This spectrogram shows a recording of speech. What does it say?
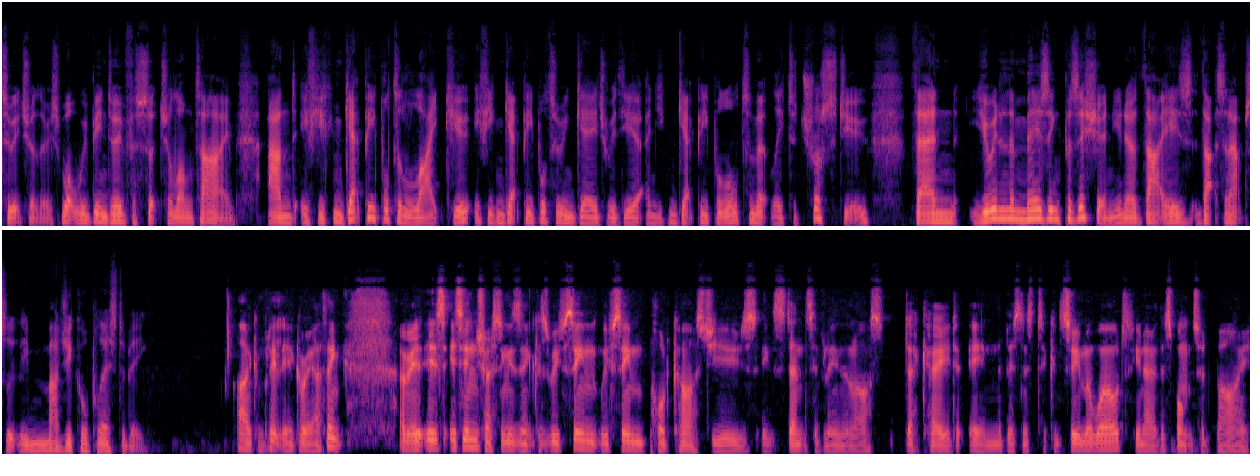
to each other. It's what we've been doing for such a long time. And if you can get people to like you, if you can get people to engage with you, and you can get people ultimately to trust you, then you're in an amazing position. You know, that is that's an absolutely magical place to be. I completely agree. I think, I mean, it's it's interesting, isn't it? Because we've seen we've seen podcasts used extensively in the last decade in the business to consumer world. You know, they're sponsored by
